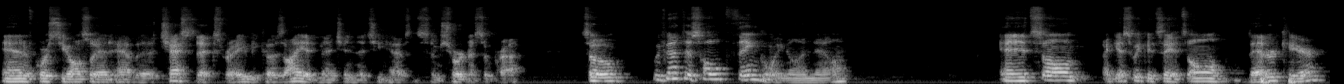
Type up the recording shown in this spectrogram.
And of course, she also had to have a chest X-ray because I had mentioned that she'd have some shortness of breath. So we've got this whole thing going on now, and it's all I guess we could say it's all better care.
